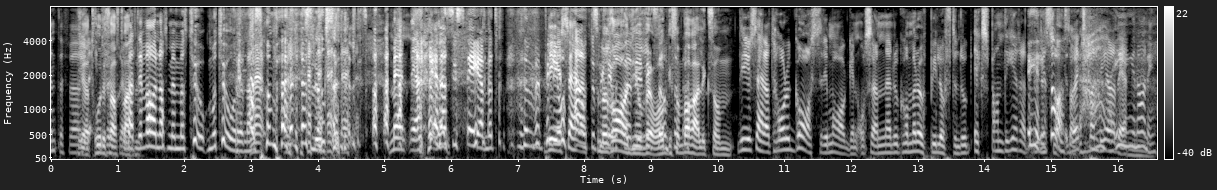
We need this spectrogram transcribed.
inte för... Så jag trodde först För att det var något med motor, motorerna som började Slogs ut. Men, ja, Hela systemet, Det är så här att- som en är radiovåg liksom- som bara liksom det är ju så här att har du gaser i magen och sen när du kommer upp i luften då expanderar det. Är det så? alltså? Då expanderar Ah, det. Ingen aning.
